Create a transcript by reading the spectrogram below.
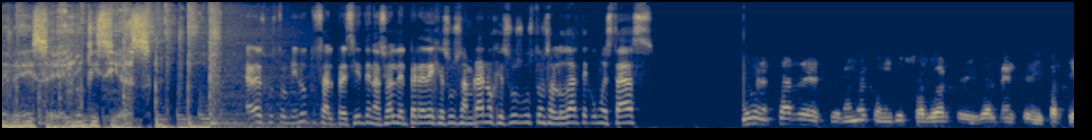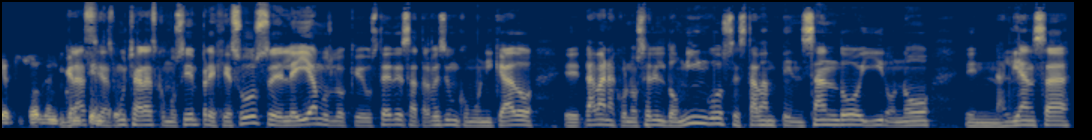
MBS Noticias. Agradezco estos minutos al presidente nacional del PRD, Jesús Zambrano. Jesús, gusto en saludarte. ¿Cómo estás? Muy buenas tardes, Manuel, con gusto saludarte igualmente de mi parte y a tus órdenes. Gracias, muchas gracias como siempre. Jesús, eh, leíamos lo que ustedes a través de un comunicado eh, daban a conocer el domingo, se estaban pensando ir o no en alianza,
